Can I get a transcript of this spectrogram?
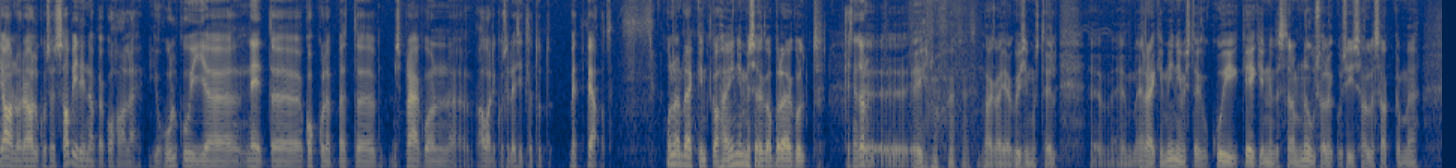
jaanuari alguses abilinnapea kohale, juhul kui need kokkulepped, mis praegu on avalikkusele esitletud, vett peavad? olen rääkinud kahe inimesega praegult. kes need on? ei noh, väga hea küsimus teil. me räägime inimestega, kui keegi nendest annab nõusoleku, siis alles hakkame Äh,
